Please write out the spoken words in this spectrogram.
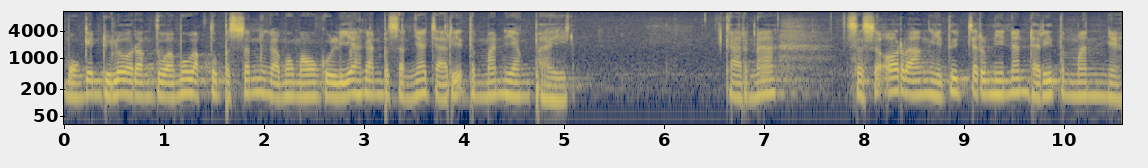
mungkin dulu orang tuamu waktu pesen kamu mau kuliah kan pesannya cari teman yang baik. Karena Seseorang itu cerminan dari temannya.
